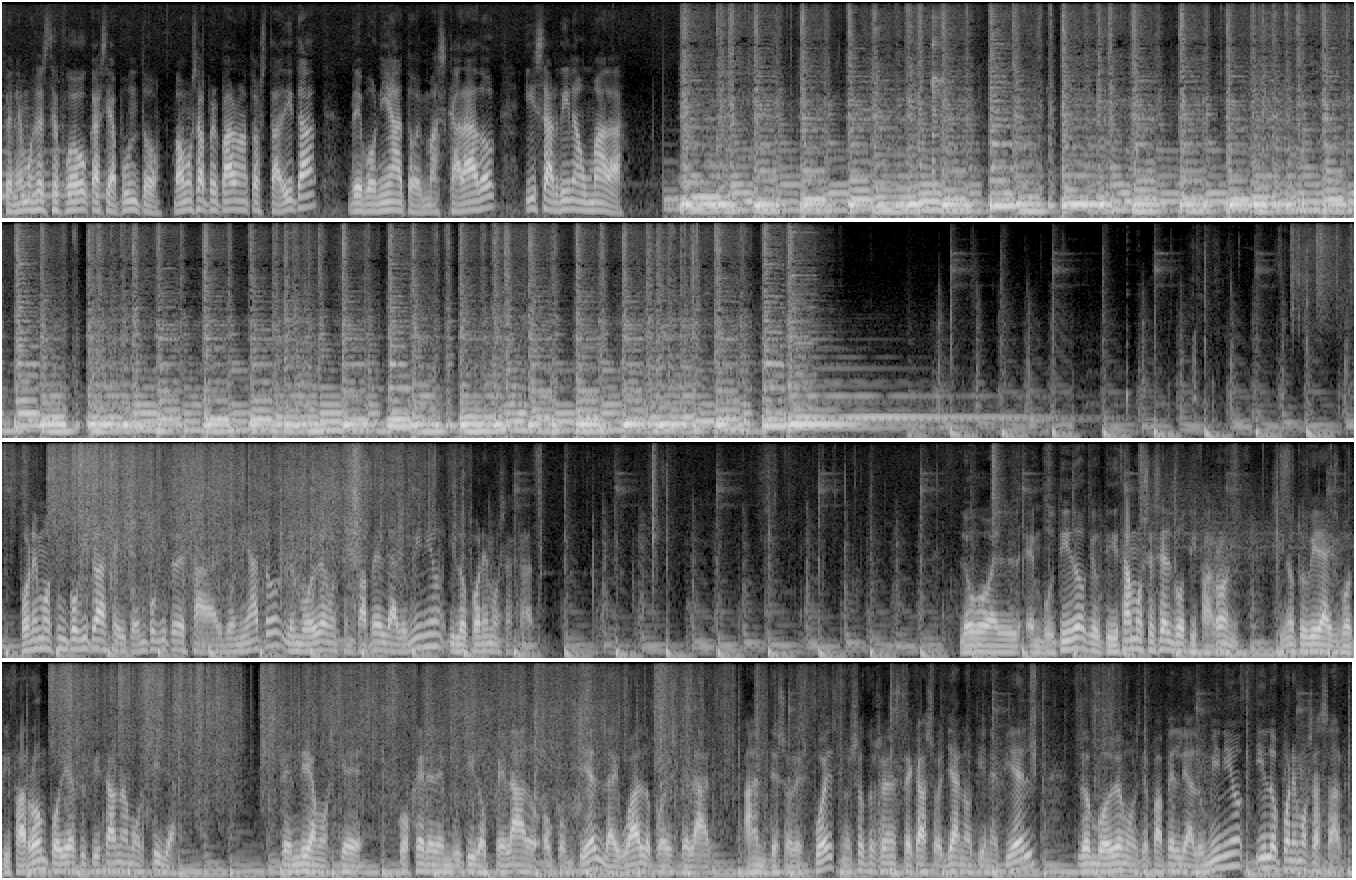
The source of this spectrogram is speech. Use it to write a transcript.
tenemos este fuego casi a punto. Vamos a preparar una tostadita de boniato enmascarado y sardina ahumada. Ponemos un poquito de aceite, un poquito de sal al boniato, lo envolvemos en papel de aluminio y lo ponemos a asar. Luego el embutido que utilizamos es el botifarrón. Si no tuvierais botifarrón podríais utilizar una morcilla. Tendríamos que coger el embutido pelado o con piel, da igual, lo podéis pelar antes o después. Nosotros en este caso ya no tiene piel, lo envolvemos de papel de aluminio y lo ponemos a asar.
